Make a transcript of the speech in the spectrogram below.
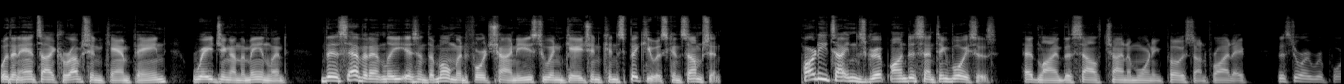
With an anti corruption campaign raging on the mainland, this evidently isn't the moment for Chinese to engage in conspicuous consumption. Party titans grip on dissenting voices, headlined the South China Morning Post on Friday. The story reported.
